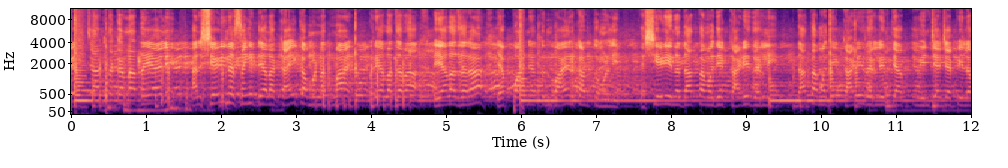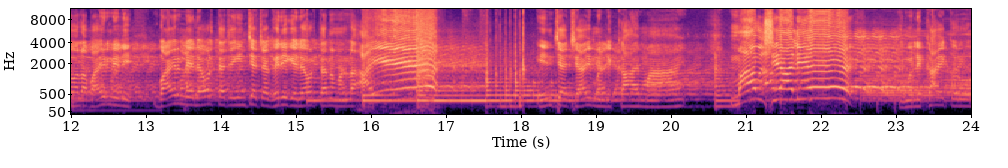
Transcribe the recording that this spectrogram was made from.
म्हणतात ते शेळीच्या करण्यात हे आली आणि शेळीनं सांगितलं याला काही का म्हणत माय पण याला जरा याला जरा या पाण्यातून बाहेर काढतो म्हणली. त्या शेळीनं दातामध्ये काडी धरली. दातामध्ये काडी धरली त्या विंच्याच्या पिलावाला बाहेर नेली. बाहेर नेल्यावर त्याच्या इंच्याच्या घरी गेल्यावर त्यानं म्हणलं आई! इंच्याची आई म्हणली काय माय? मावशी आली म्हणले काय करू?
